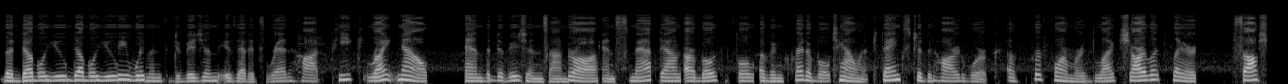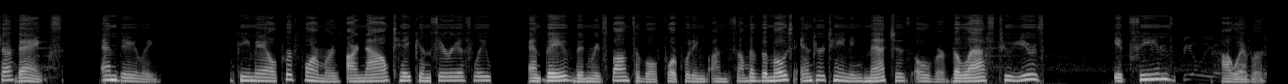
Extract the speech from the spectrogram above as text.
the WWE Women's Division is at its red-hot peak right now, and the divisions on Raw and SmackDown are both full of incredible talent thanks to the hard work of performers like Charlotte Flair, Sasha Banks, and Bayley. Female performers are now taken seriously, and they've been responsible for putting on some of the most entertaining matches over the last two years. It seems, however,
